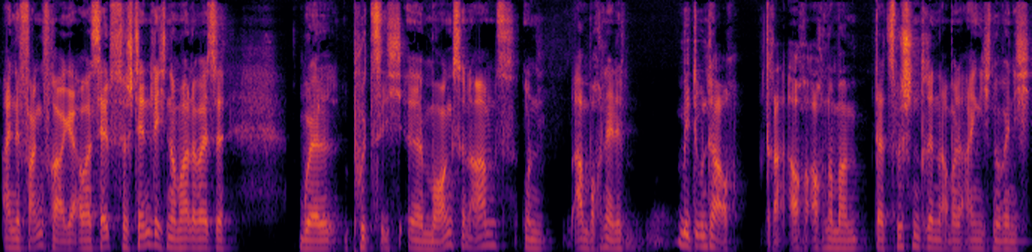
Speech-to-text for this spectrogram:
eine Fangfrage, aber selbstverständlich normalerweise, well, putze ich äh, morgens und abends und am Wochenende mitunter auch, auch, auch nochmal dazwischen drin, aber eigentlich nur, wenn ich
